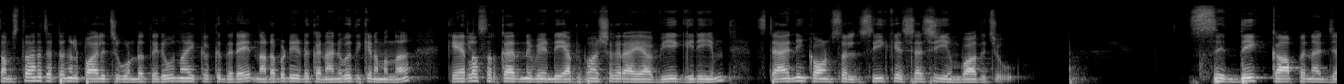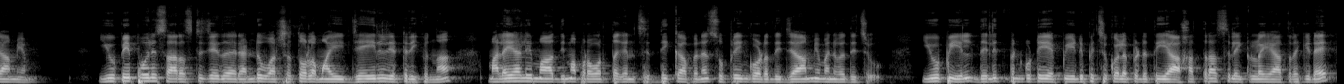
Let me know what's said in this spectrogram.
സംസ്ഥാന ചട്ടങ്ങൾ പാലിച്ചുകൊണ്ട് തെരുവു നായ്ക്കൾക്കെതിരെ നടപടിയെടുക്കാൻ അനുവദിക്കണമെന്ന് കേരള സർക്കാരിന് വേണ്ടി അഭിഭാഷകരായ വി ഗിരിയും സ്റ്റാൻഡിംഗ് കൗൺസിൽ സി കെ ശശിയും വാദിച്ചു. സിദ്ദീഖ് കാപ്പന് ജാമ്യം. യു പി പോലീസ് അറസ്റ്റ് ചെയ്ത് രണ്ട് വർഷത്തോളമായി ജയിലിലിട്ടിരിക്കുന്ന മലയാളി മാധ്യമ പ്രവർത്തകൻ സിദ്ദിഖ് കാപ്പന് സുപ്രീം കോടതി ജാമ്യം അനുവദിച്ചു. യു പിയിൽ ദലിത് പെൺകുട്ടിയെ പീഡിപ്പിച്ച് കൊലപ്പെടുത്തിയ ഹത്രാസിലേക്കുള്ള യാത്രയ്ക്കിടെ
